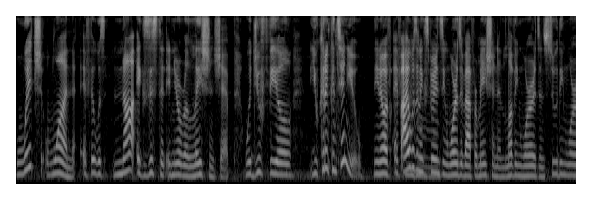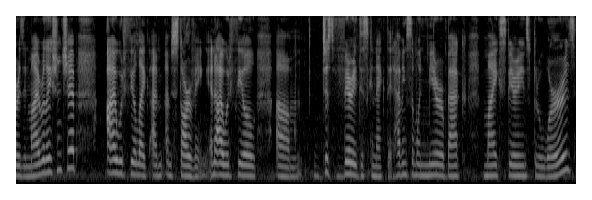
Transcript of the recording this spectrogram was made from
Which one, if it was not existent in your relationship, would you feel you couldn't continue? You know, if, if I wasn't Mm-hmm. experiencing words of affirmation and loving words and soothing words in my relationship, I would feel like I'm, I'm starving and I would feel um, just very disconnected. Having someone mirror back my experience through words,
